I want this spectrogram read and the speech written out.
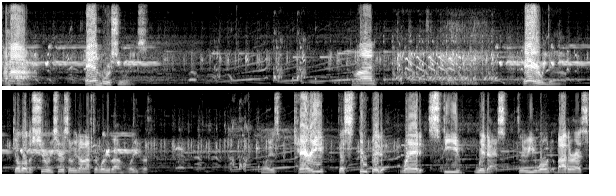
Haha! And more Shearwings. Come on. There we go. Killed all the Shearwings here so we don't have to worry about them later. Anyways, carry the stupid red Steve with us so he won't bother us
